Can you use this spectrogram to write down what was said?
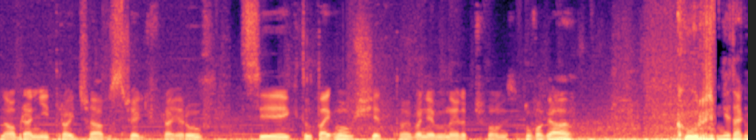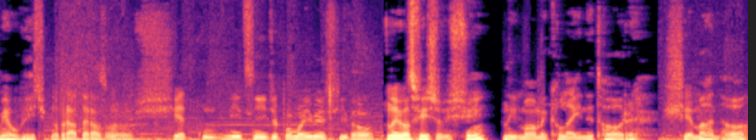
Dobra, nitro i trzeba wystrzelić frajerów. Cyk, tutaj, oh shit, to chyba nie był najlepszy pomysł. Uwaga. Kur... Nie tak miał być. Dobra, teraz... O, shit, nic nie idzie po mojej myśli, no. Najłatwiejszy wyścig. No i mamy kolejny tor. Siemano.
